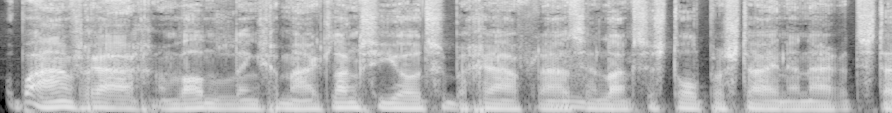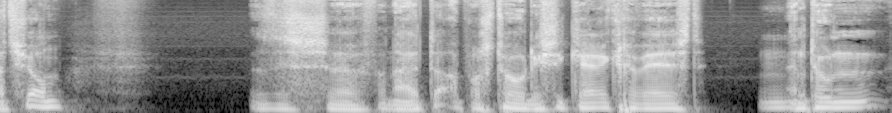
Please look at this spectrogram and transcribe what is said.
op aanvraag een wandeling gemaakt langs de Joodse begraafplaats en langs de Stolpersteinen naar het station. Dat is eh, vanuit de Apostolische Kerk geweest. En toen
